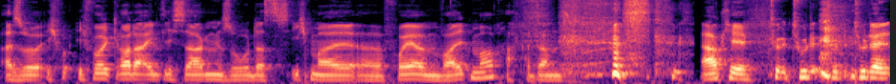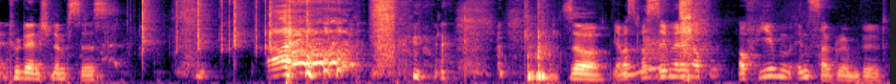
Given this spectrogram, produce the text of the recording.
also ich, ich wollte gerade eigentlich sagen, so, dass ich mal äh, Feuer im Wald mache. Ach, verdammt. ah, okay, tu, tu, tu, tu, dein, tu dein Schlimmstes. so, Ja, was, was sehen wir denn auf, auf jedem Instagram-Bild?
